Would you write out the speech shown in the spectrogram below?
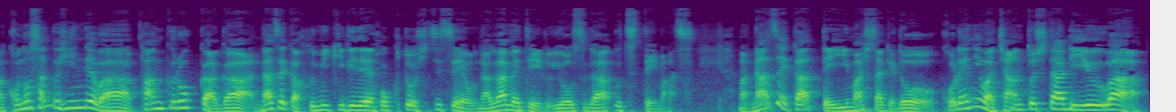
まあ、この作品では、パンクロッカーがなぜか踏切で北斗七星を眺めている様子が映っています。まあ、なぜかって言いましたけど、これにはちゃんとした理由は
